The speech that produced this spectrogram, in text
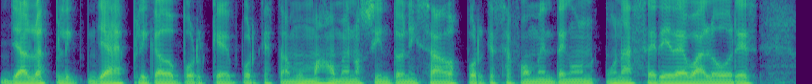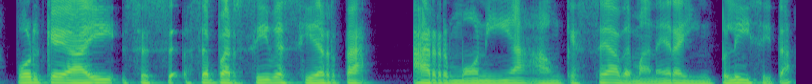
ya, lo ya he explicado por qué, porque estamos más o menos sintonizados, porque se fomenten una serie de valores, porque ahí se, se percibe cierta armonía, aunque sea de manera implícita.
